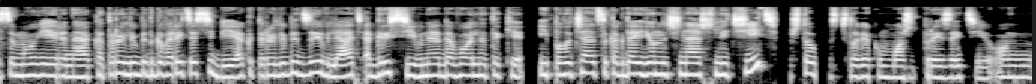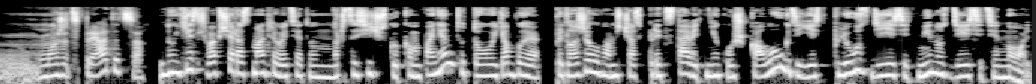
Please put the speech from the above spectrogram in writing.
самоуверенная, которая любит говорить о себе, которая любит заявлять, агрессивная довольно-таки. И получается, когда ее начинаешь лечить, что с человеком может произойти? Он может спрятаться? Ну, если вообще рассматривать эту нарциссическую компоненту, то я бы предложила вам сейчас представить некую шкалу, где есть плюс 10, минус 10 и 0.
